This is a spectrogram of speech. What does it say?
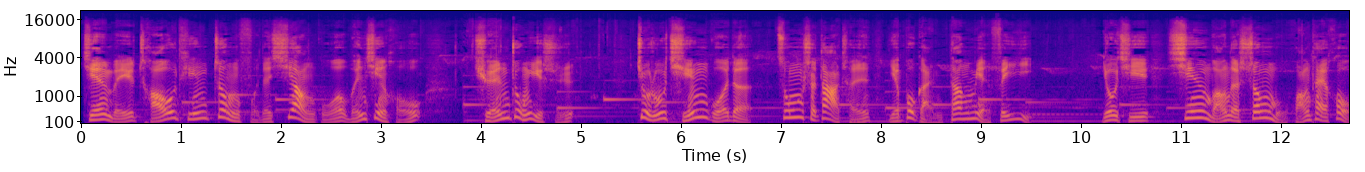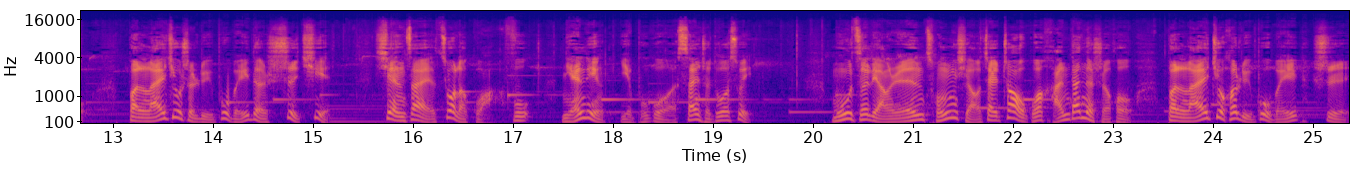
兼为朝廷政府的相国文信侯，权重一时，就如秦国的宗室大臣也不敢当面非议。尤其新王的生母皇太后，本来就是吕不韦的侍妾，现在做了寡妇，年龄也不过三十多岁。母子两人从小在赵国邯郸的时候，本来就和吕不韦是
